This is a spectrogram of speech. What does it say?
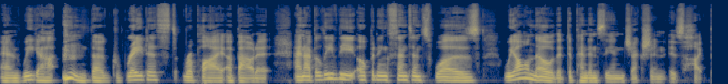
And we got the greatest reply about it. And I believe the opening sentence was We all know that dependency injection is hype.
